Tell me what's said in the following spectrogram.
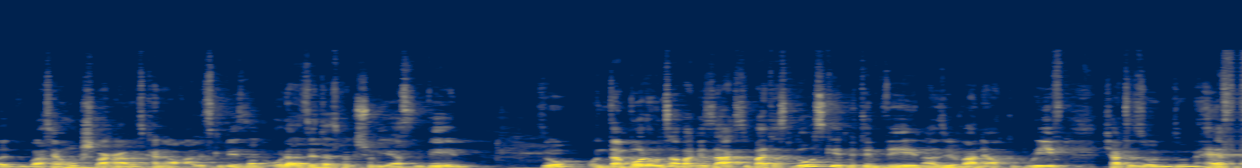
Weil du warst ja hochschwanger, das kann ja auch alles gewesen sein. Oder sind das wirklich schon die ersten Wehen? So, und dann wurde uns aber gesagt, sobald das losgeht mit dem Wehen, also wir waren ja auch gebrieft, ich hatte so, ein- so ein Heft,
